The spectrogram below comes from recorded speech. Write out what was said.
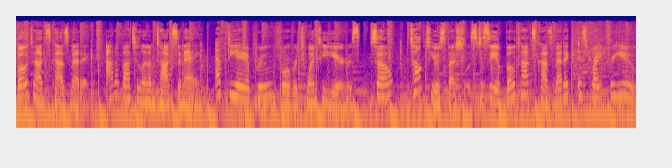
Botox Cosmetic, out of botulinum toxin A, FDA approved for over 20 years. So, talk to your specialist to see if Botox Cosmetic is right for you.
